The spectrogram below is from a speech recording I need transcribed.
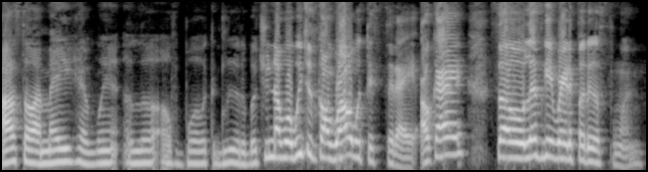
Also, I may have went a little overboard with the glitter, but you know what? We just gonna roll with this today, okay? So let's get ready for this one.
